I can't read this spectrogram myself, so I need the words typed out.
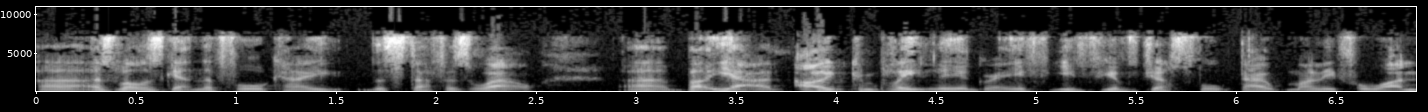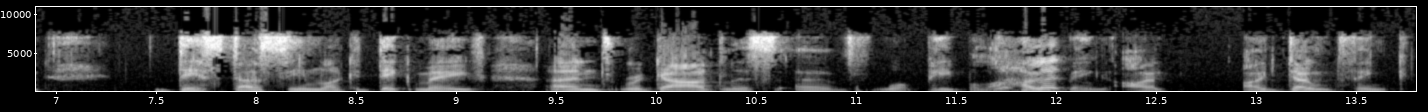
uh, as well as getting the 4K the stuff as well. Uh, but yeah, I completely agree. If, if you've just forked out money for one, this does seem like a dick move. And regardless of what people are let- hoping, I I don't think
